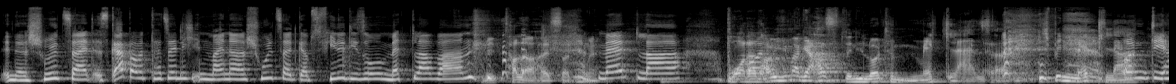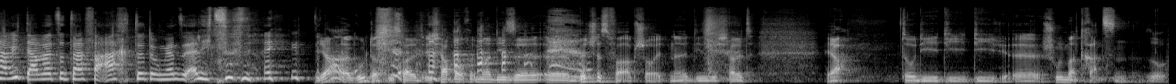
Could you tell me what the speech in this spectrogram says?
in der Schulzeit, es gab aber tatsächlich in meiner Schulzeit gab es viele, die so Mettler waren. Metaller heißt das, Junge. Mettler. Boah, das habe ich immer gehasst, wenn die Leute Mettler sagen. Ich bin Mettler. Und die habe ich damals total verachtet, um ganz ehrlich zu sein. Ja, gut, das ist halt. Ich habe auch immer diese äh, Bitches verabscheut, ne, die sich halt, ja, so die, die, die äh, Schulmatratzen, so.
